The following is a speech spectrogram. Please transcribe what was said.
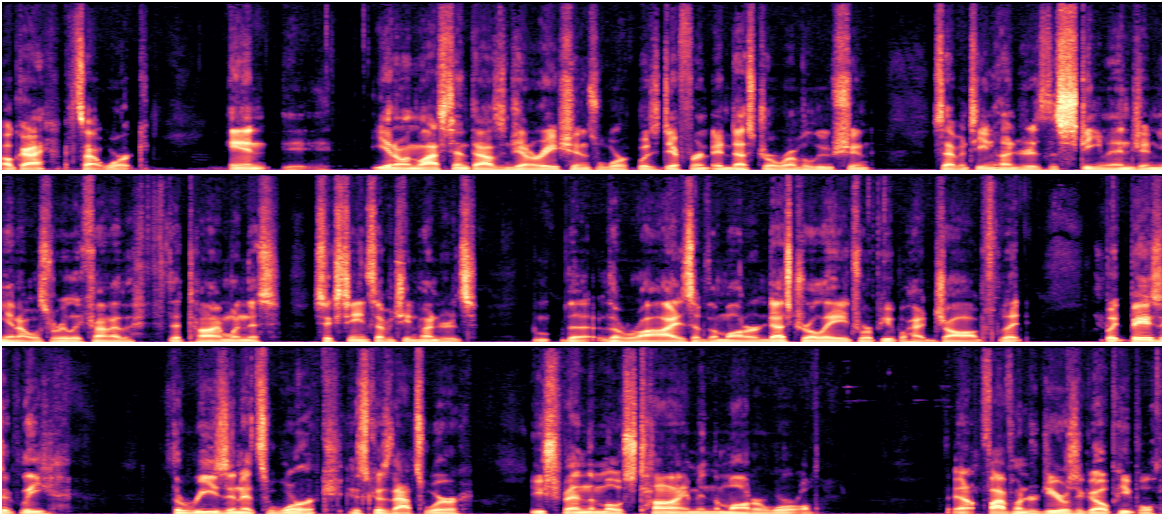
Okay, it's at work, and you know, in the last 10,000 generations, work was different. Industrial Revolution, 1700s, the steam engine, you know, was really kind of the time when this 16, 1700s, the, the rise of the modern industrial age where people had jobs. But, but basically, the reason it's work is because that's where you spend the most time in the modern world. You know, 500 years ago, people,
